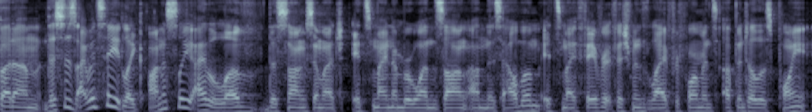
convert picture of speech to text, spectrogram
But um, this is, I would say, like, honestly, I love this song so much. It's my number one song on this album. It's my favorite Fishman's live performance up until this point.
